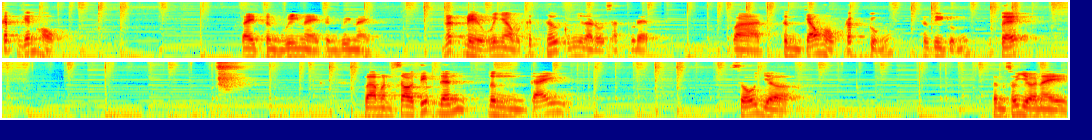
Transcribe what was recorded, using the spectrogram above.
cách gắn hột đây từng viên này từng viên này rất đều với nhau về kích thước cũng như là độ sạch độ đẹp và từng cháo hột rất chuẩn theo tiêu chuẩn quốc tế. Và mình soi tiếp đến từng cái số giờ. Từng số giờ này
